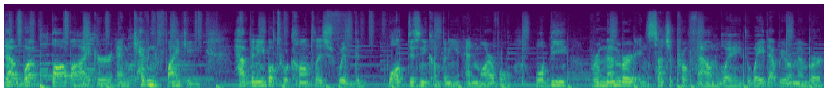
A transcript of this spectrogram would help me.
That what Bob Iger and Kevin Feige have been able to accomplish with the Walt Disney Company and Marvel will be remembered in such a profound way, the way that we remember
